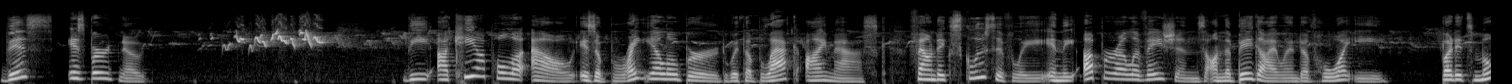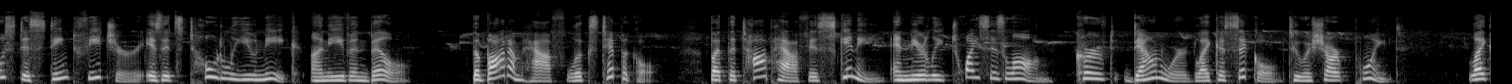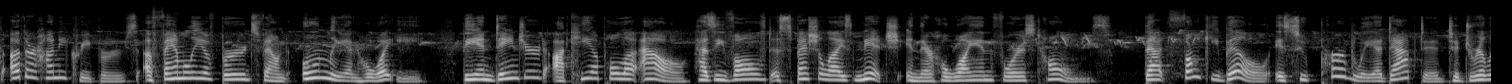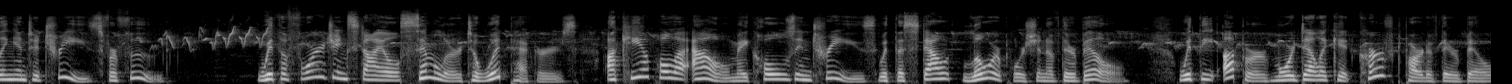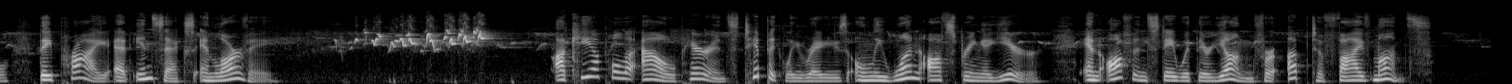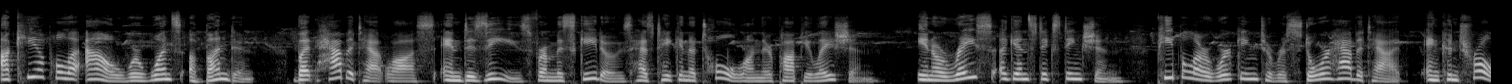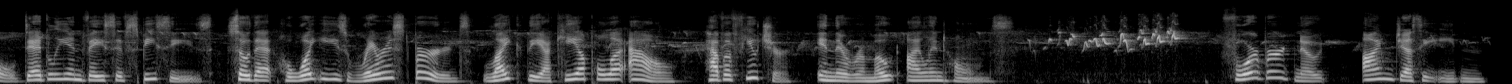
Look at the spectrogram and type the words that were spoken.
This is BirdNote. The 'Akiapōlā'au is a bright yellow bird with a black eye mask found exclusively in the upper elevations on the Big Island of Hawaii. But its most distinct feature is its totally unique uneven bill. The bottom half looks typical, but the top half is skinny and nearly twice as long, curved downward like a sickle to a sharp point. Like other honey creepers, a family of birds found only in Hawaii, the endangered 'Akiapōlā'au has evolved a specialized niche in their Hawaiian forest homes. That funky bill is superbly adapted to drilling into trees for food. With a foraging style similar to woodpeckers, 'Akiapōlā'au make holes in trees with the stout lower portion of their bill. With the upper, more delicate, curved part of their bill, they pry at insects and larvae. 'Akiapōlā'au parents typically raise only one offspring a year and often stay with their young for up to five months. 'Akiapōlā'au were once abundant, but habitat loss and disease from mosquitoes has taken a toll on their population. In a race against extinction, people are working to restore habitat and control deadly invasive species so that Hawaii's rarest birds, like the 'Akiapōlā'au, have a future in their remote island homes. For BirdNote, I'm Jessie Eden.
